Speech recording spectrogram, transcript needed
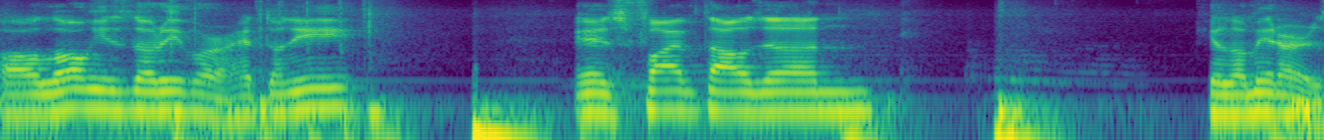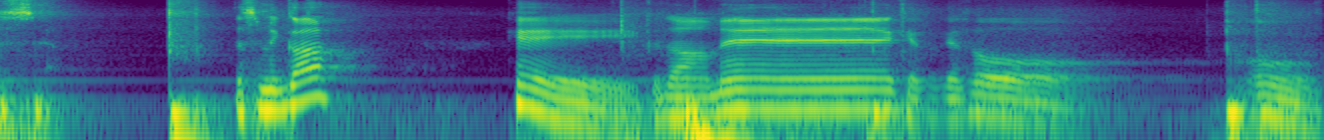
How long is the river? 했더니 is 5,000 kilometers. 됐습니까? 오케이. 그 다음에 계속해서 어.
